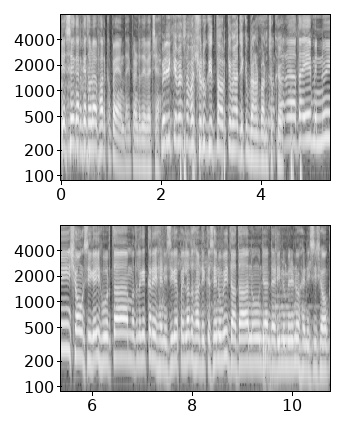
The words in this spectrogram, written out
ਇਸੇ ਕਰਕੇ ਥੋੜਾ ਫ਼ਰਕ ਪੈ ਜਾਂਦਾ ਜੀ ਪਿੰਡ ਦੇ ਵਿੱਚ। ਵੀਰੇ ਜੀ ਕਿਵੇਂ ਸਫ਼ਰ ਸ਼ੁਰੂ ਕੀਤਾ ਔਰ ਕਿਵੇਂ ਅੱਜ ਇੱਕ ਬ੍ਰਾਂਡ ਬਣ ਚੁੱਕਿਆ? ਪਰ ਤਾਂ ਇਹ ਮੈਨੂੰ ਹੀ ਸ਼ੌਂਕ ਸੀਗਾ ਜੀ ਹੋਰ ਤਾਂ ਮਤਲਬ ਕਿ ਘਰੇ ਹੈ ਨਹੀਂ ਸੀਗਾ। ਪਹਿਲਾਂ ਤਾਂ ਸਾਡੇ ਕਿਸੇ ਨੂੰ ਵੀ ਦਾਦਾ ਨੂੰ ਜਾਂ ਡੈਡੀ ਨੂੰ ਮੇਰੇ ਨੂੰ ਹੈ ਨਹੀਂ ਸੀ ਸ਼ੌਂਕ।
